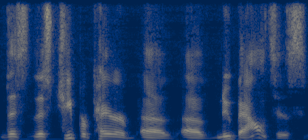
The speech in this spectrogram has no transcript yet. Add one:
this this cheaper pair of, of new balances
